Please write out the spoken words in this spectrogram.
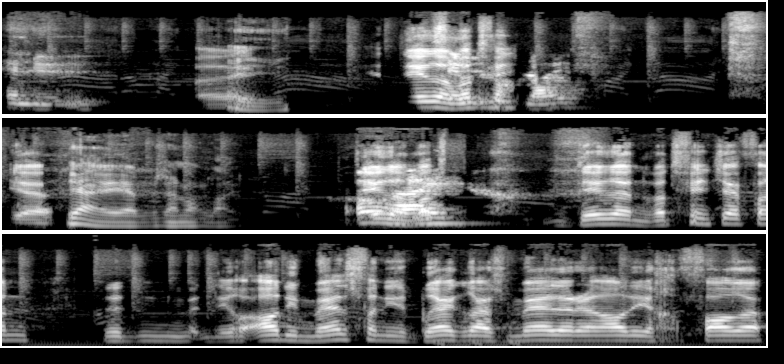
Hallo. eh, Hey. Dylan, wat vind, nog live? Ja, ja, we zijn nog live. Dylan, Oh, wat, hi. Dylan, wat vind jij van de, die- al die mensen van die Black Lives Matter en al die gevallen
